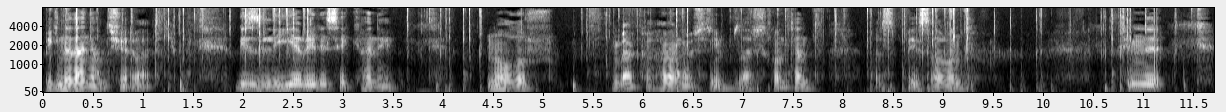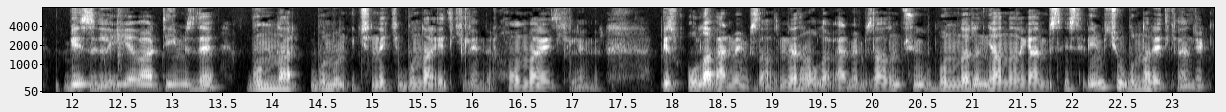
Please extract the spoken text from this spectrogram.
Peki neden yanlış yere verdik? Biz Lee'ye verirsek hani ne olur? Bir dakika hemen göstereyim. Zaten content space around. Şimdi biz Lee'ye verdiğimizde bunlar bunun içindeki bunlar etkilenir. Home'lar etkilenir. Biz ula vermemiz lazım. Neden ula vermemiz lazım? Çünkü bunların yanlarına gelmesini istediğimiz için bunlar etkilenecek.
